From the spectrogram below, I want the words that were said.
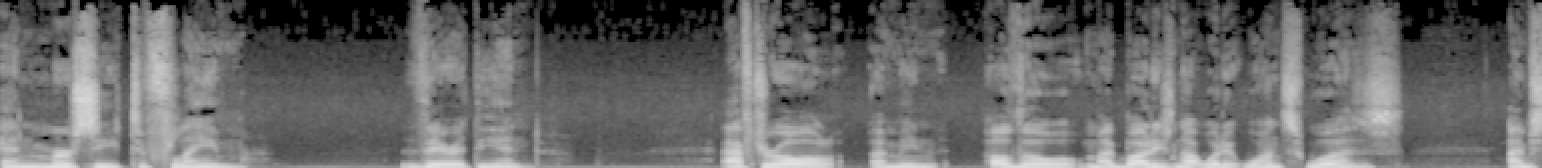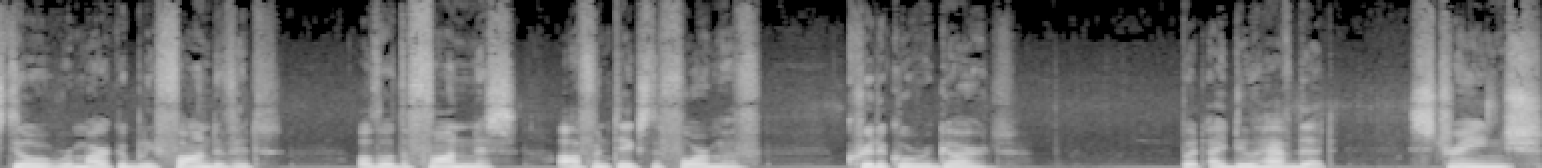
and mercy to flame there at the end after all I mean although my body's not what it once was I'm still remarkably fond of it although the fondness often takes the form of critical regard. But I do have that strange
